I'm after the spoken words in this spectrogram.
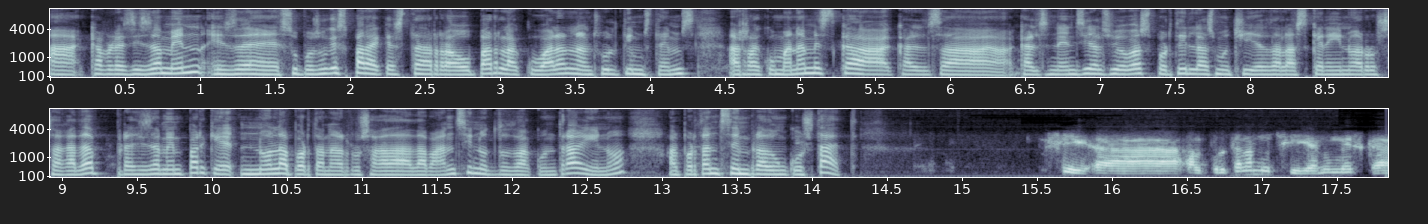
Ah, que precisament és, eh, suposo que és per aquesta raó per la qual en els últims temps es recomana més que, que, els, eh, que els nens i els joves portin les motxilles de l'esquena i no arrossegada, precisament perquè no la porten arrossegada davant, sinó tot el contrari, no? El porten sempre d'un costat. Sí, eh, el portar la motxilla només que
